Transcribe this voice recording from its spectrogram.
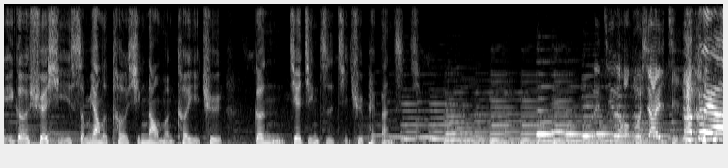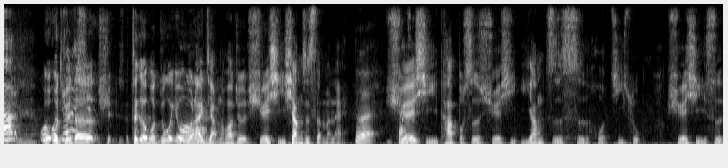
一个学习什么样的特性，让我们可以去更接近自己，去陪伴自己。累积了好多下一集啊！对啊，我我觉得学这个，我如果用我来讲的话，就是学习像是什么呢？对，学习它不是学习一样知识或技术，学习是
